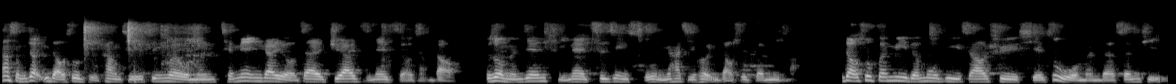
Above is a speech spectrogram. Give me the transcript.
那什么叫胰岛素阻抗？其实是因为我们前面应该有在 GI 值内有讲到，就是我们今天体内吃进食物里面，它其实会有胰岛素分泌嘛。胰岛素分泌的目的是要去协助我们的身体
